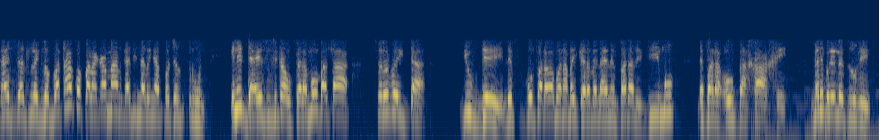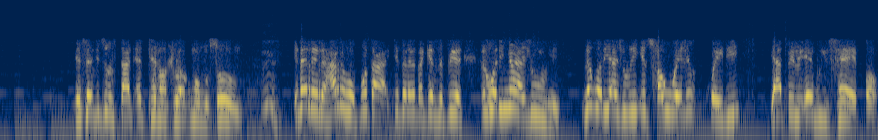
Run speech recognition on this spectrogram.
diocese ya ba tla kopana ka mane ka dinareng ya potchefstroom. E le diocese kao fela moo ba tla celebrata youth day le bofara ba bona ba ikarabelang leng fada redimo le fada oupa gage mme re boleletse gore the service will start at ten o'clock mo mosong e be re re ha re hopotsa ke seleletsa ke sepile re kgweding eo ya june. Mme kgwedi ya june e tshwauwe le kgwedi ya pelo e boitshepo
